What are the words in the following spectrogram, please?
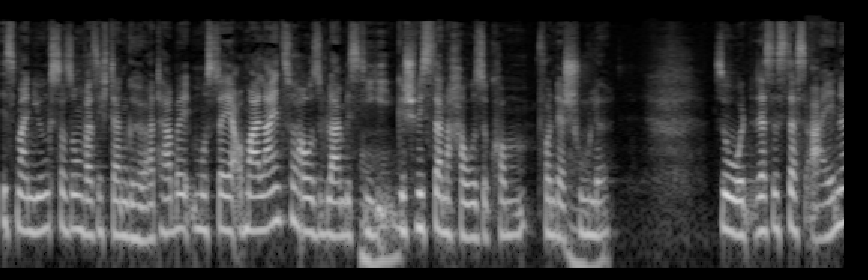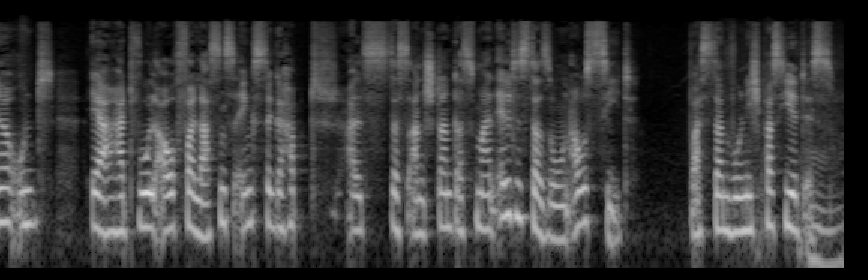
ist mein jüngster Sohn, was ich dann gehört habe, musste ja auch mal allein zu Hause bleiben, bis die mhm. Geschwister nach Hause kommen von der mhm. Schule. So, das ist das eine. Und er hat wohl auch Verlassensängste gehabt, als das anstand, dass mein ältester Sohn auszieht, was dann wohl nicht passiert ist. Mhm.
